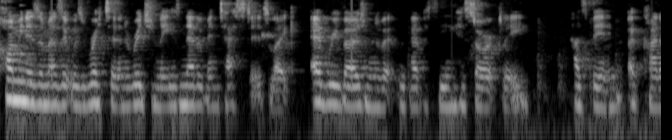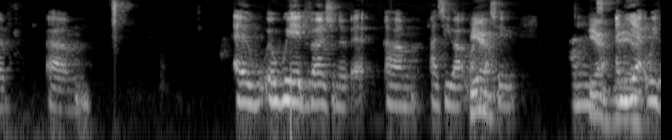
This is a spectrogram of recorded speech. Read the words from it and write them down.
communism as it was written originally has never been tested. Like every version of it we've ever seen historically has been a kind of um, a, a, weird version of it, um, as you outlined yeah. too. And, yeah, and yeah, yet we've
